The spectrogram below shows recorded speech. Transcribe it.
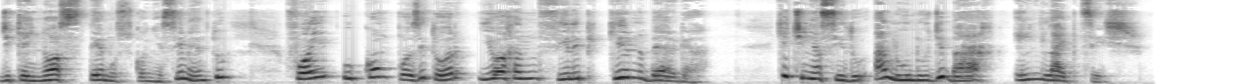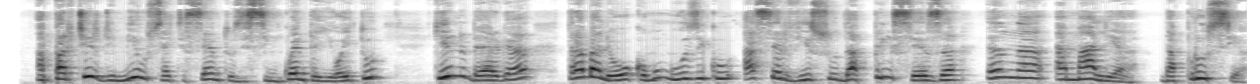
de quem nós temos conhecimento, foi o compositor Johann Philipp Kirnberger, que tinha sido aluno de Bach em Leipzig. A partir de 1758, Kirnberger trabalhou como músico a serviço da princesa Ana Amália da Prússia,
